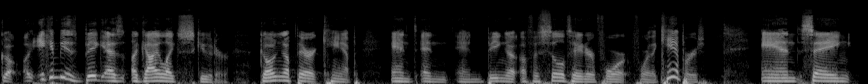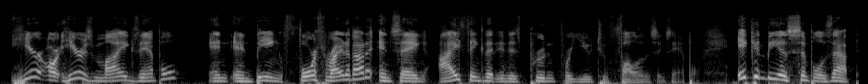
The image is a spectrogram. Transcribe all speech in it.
go. It can be as big as a guy like Scooter going up there at camp and and and being a, a facilitator for for the campers and saying here are here's my example and and being forthright about it and saying I think that it is prudent for you to follow this example. It can be as simple as that,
